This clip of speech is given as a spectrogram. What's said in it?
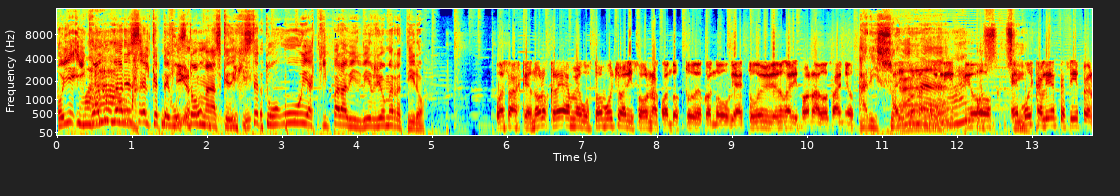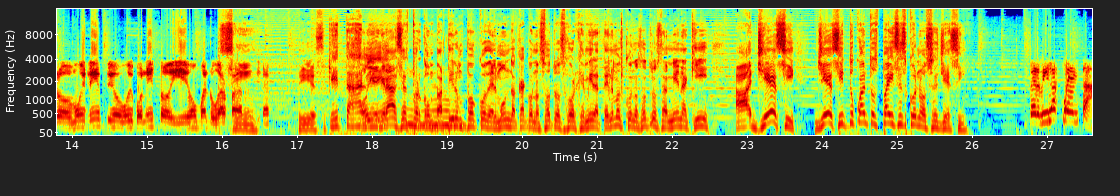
Oye, ¿y cuál Wow. lugar es el que te gustó Dios más? Que dijiste tú, uy, aquí para vivir yo me retiro. Pues aunque no lo creas, me gustó mucho Arizona cuando estuve cuando estuve viviendo en Arizona dos años. Arizona. Arizona muy limpio, Pues, sí. es muy caliente sí, pero muy limpio, muy bonito y es un buen lugar para Sí. retirar. Sí, es. ¿Qué tal? Oye, eh? gracias por compartir un poco del mundo acá con nosotros, Jorge. Mira, tenemos con nosotros también aquí a Jesse. Jesse, ¿tú cuántos países conoces, Jesse? Perdí la cuenta.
